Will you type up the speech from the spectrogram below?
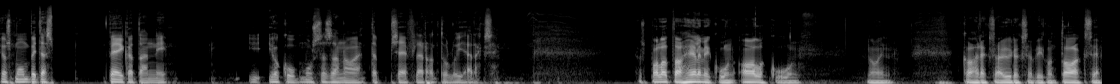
jos mun pitäisi veikata, niin joku musta sanoo, että Scheffler on tullut jäädäkseen. Jos palataan helmikuun alkuun, noin 8-9 viikon taakse,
